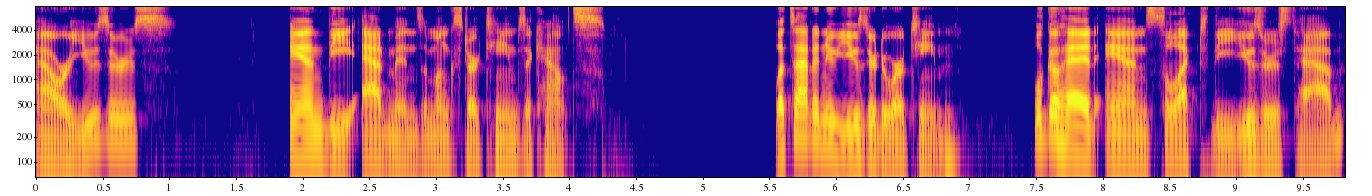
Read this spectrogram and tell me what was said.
our users, and the admins amongst our team's accounts. Let's add a new user to our team. We'll go ahead and select the Users tab.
